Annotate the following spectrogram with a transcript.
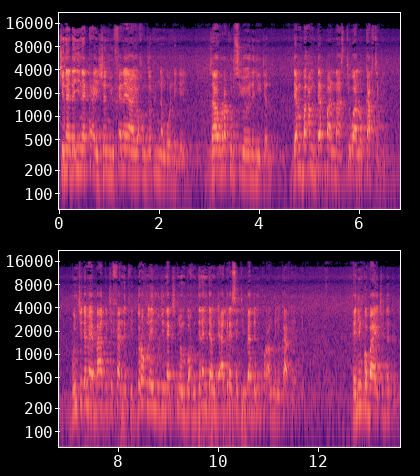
ci ne dañuy nekk ay jeunes yu fainéants yoo xam ne dootuñu nangoo liggéey genre raccourci yooyu la ñuy jël dem ba am dépendance ci wàllu carte gi buñ ci demee bàgg ci fenn ki drogue lay mujj nekk ci ñoom boo xam dinañ dem di agressé ci mbedd mi pour am lu ñu carte te ñu ngi ko bàyyi ci dëkk bi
